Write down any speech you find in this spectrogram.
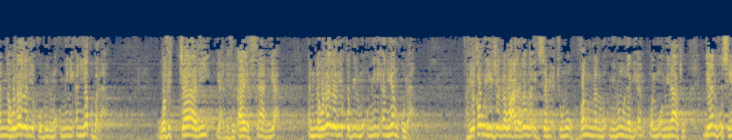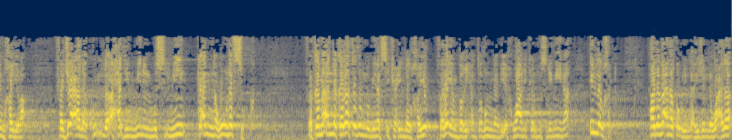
أنه لا يليق بالمؤمن أن يقبله. وفي التالي يعني في الآية الثانية أنه لا يليق بالمؤمن أن ينقله. ففي قوله جل وعلا لولا إذ سمعتموه ظن المؤمنون بأن والمؤمنات بأنفسهم خيرا فجعل كل أحد من المسلمين كأنه نفسك. فكما أنك لا تظن بنفسك إلا الخير فلا ينبغي أن تظن بإخوانك المسلمين إلا الخير. هذا معنى قول الله جل وعلا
